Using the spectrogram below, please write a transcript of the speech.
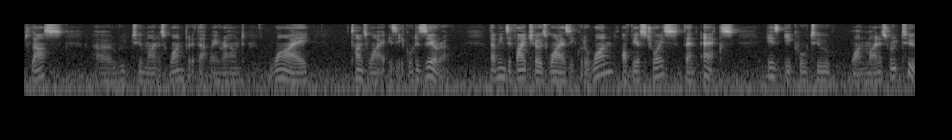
plus uh, root 2 minus 1, put it that way around, y times y is equal to 0. That means if I chose y is equal to 1, obvious choice, then x is equal to 1 minus root 2,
